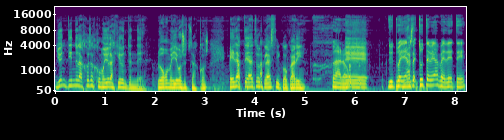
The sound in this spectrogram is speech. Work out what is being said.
yo entiendo las cosas como yo las quiero entender. Luego me llevo esos chascos. Era teatro clásico, Cari. Claro. Eh, tú, te veas, no es- tú te veas vedete.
